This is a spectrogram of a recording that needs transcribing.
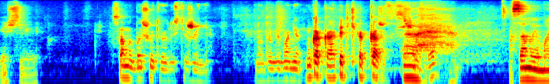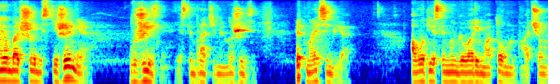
я счастливый. Самое большое твое достижение на данный момент? Ну, как, опять-таки, как кажется сейчас, да? Самое мое большое достижение в жизни, если брать именно жизнь, это моя семья. А вот если мы говорим о том, о чем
